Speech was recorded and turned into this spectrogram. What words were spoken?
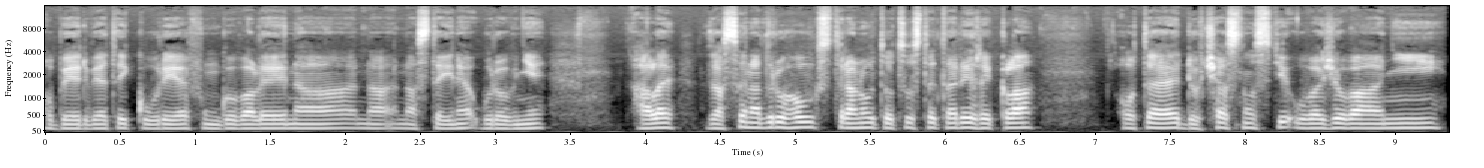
obě dvě ty kurie fungovaly na, na, na stejné úrovni. Ale zase na druhou stranu to, co jste tady řekla o té dočasnosti uvažování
